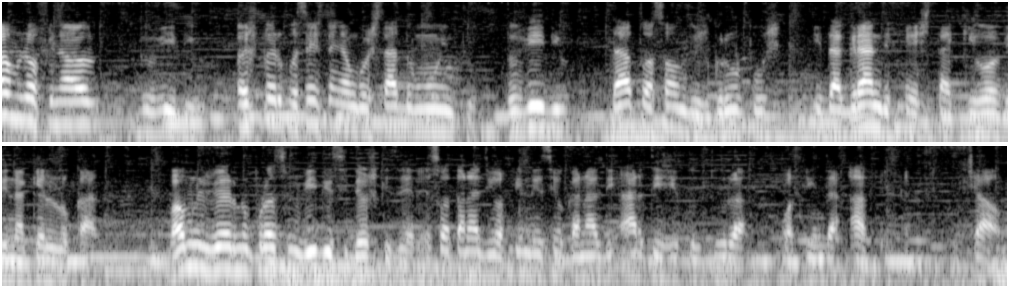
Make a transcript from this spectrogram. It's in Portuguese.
Chegamos ao final do vídeo. Eu espero que vocês tenham gostado muito do vídeo, da atuação dos grupos e da grande festa que houve naquele local. Vamos nos ver no próximo vídeo, se Deus quiser. Eu sou Atanásio Wafinda, esse é o canal de Artes e Cultura Wafinda África. Tchau.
